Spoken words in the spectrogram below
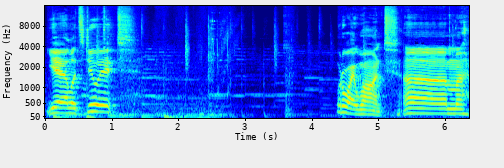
Yeah, let's do it. What do I want? Um, I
